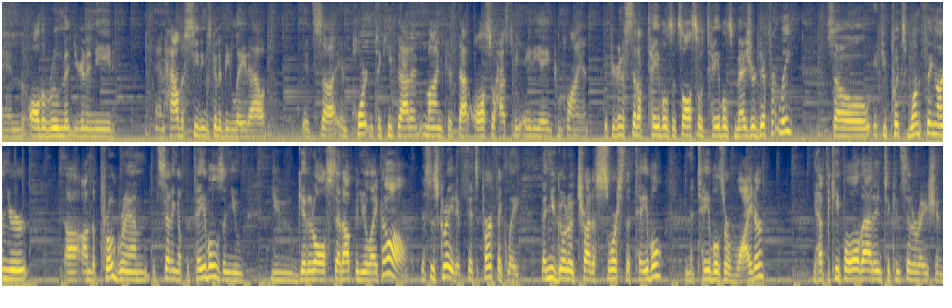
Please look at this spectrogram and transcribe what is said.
and all the room that you're gonna need and how the seating is gonna be laid out. It's uh, important to keep that in mind because that also has to be ADA compliant. If you're gonna set up tables, it's also tables measure differently. So if you put one thing on your uh, on the program setting up the tables and you you get it all set up and you're like, oh, this is great, it fits perfectly. Then you go to try to source the table and the tables are wider. You have to keep all that into consideration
